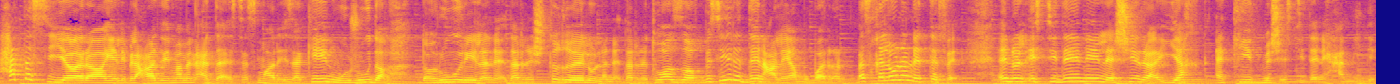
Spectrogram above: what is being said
حتى السيارة يلي بالعادة ما بنعدها استثمار إذا كان وجودها ضروري لنقدر نشتغل ولا نقدر نتوظف بصير الدين عليها مبرر. بس خلونا نتفق إنه الاستدانة لشراء يخت أكيد مش استدانة حميدة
